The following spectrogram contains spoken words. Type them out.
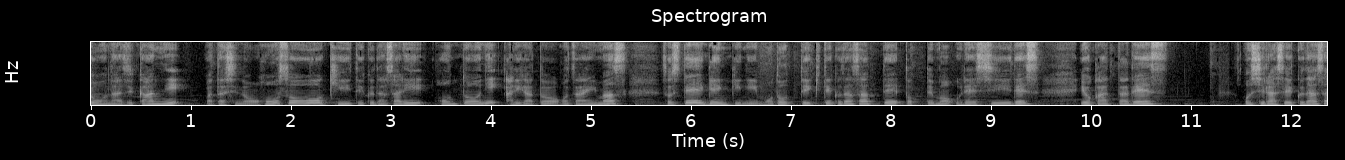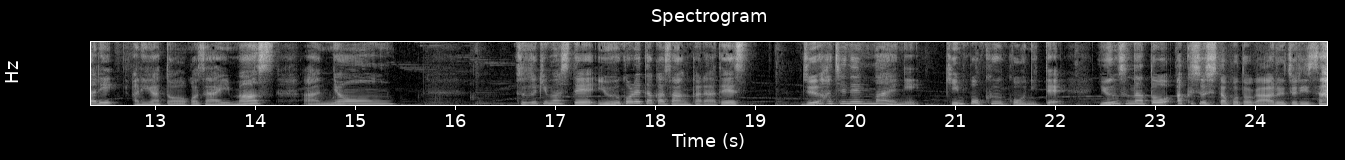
重な時間に私の放送を聞いてくださり本当にありがとうございます。そして元気に戻ってきてくださってとっても嬉しいです。よかったです。お知らせくださりありがとうございます。アンニョン。続きましてゆうこれたかさんからです。18年前に金浦空港にてユンスナと握手したことがあるジュリさん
